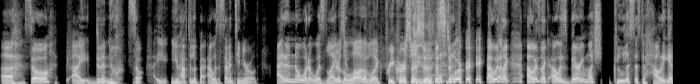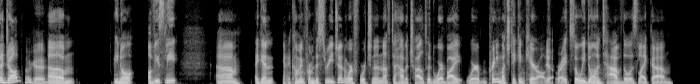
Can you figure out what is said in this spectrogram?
Uh, so I didn't know. So you, you have to look back. I was a 17 year old. I didn't know what it was like. There's to, a lot of like precursors to this story. I was like, I was like, I was very much clueless as to how to get a job. okay. Um, you know, obviously, um, again, uh, coming from this region, we're fortunate enough to have a childhood whereby we're pretty much taken care of, Yeah. right? So we don't have those like, um,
